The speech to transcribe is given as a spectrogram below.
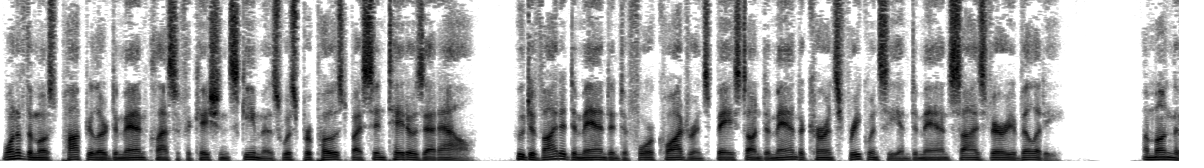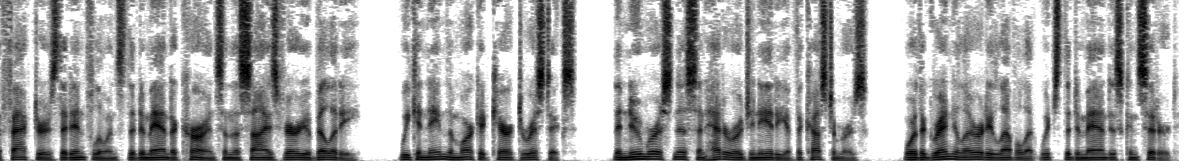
One of the most popular demand classification schemas was proposed by Syntetos et al., who divided demand into four quadrants based on demand occurrence frequency and demand size variability. Among the factors that influence the demand occurrence and the size variability, we can name the market characteristics, the numerousness and heterogeneity of the customers, or the granularity level at which the demand is considered.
